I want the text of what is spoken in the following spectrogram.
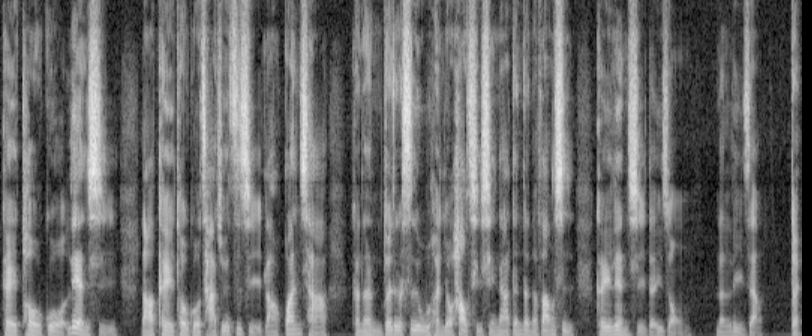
可以透过练习，然后可以透过察觉自己，然后观察，可能你对这个事物很有好奇心啊等等的方式，可以练习的一种能力。这样，对。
